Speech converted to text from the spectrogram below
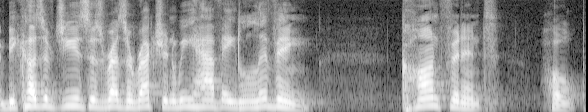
And because of Jesus' resurrection, we have a living, confident hope.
